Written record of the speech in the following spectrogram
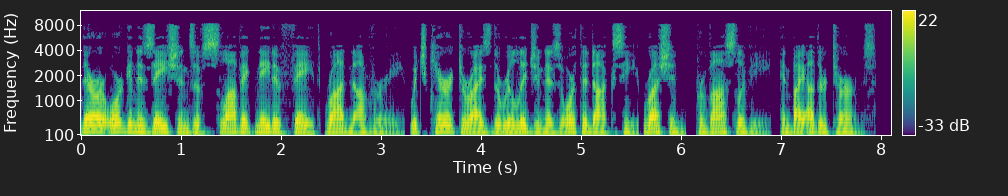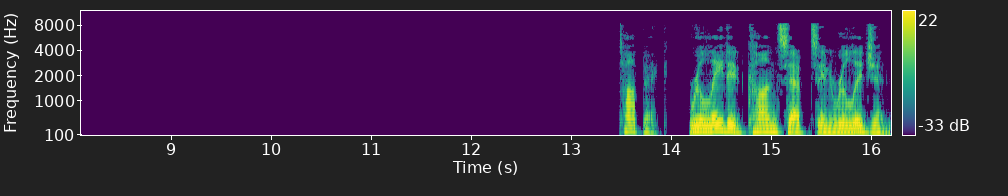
There are organizations of Slavic native faith which characterize the religion as Orthodoxy Russian, Pravoslavy, and by other terms. Related concepts in religion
